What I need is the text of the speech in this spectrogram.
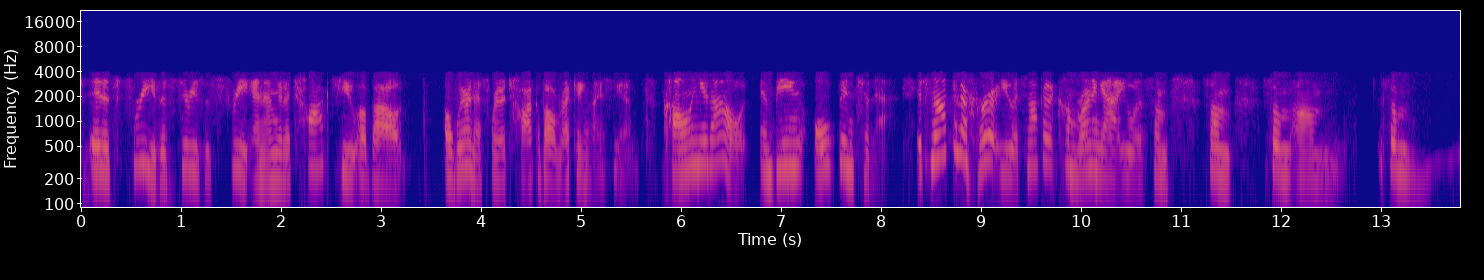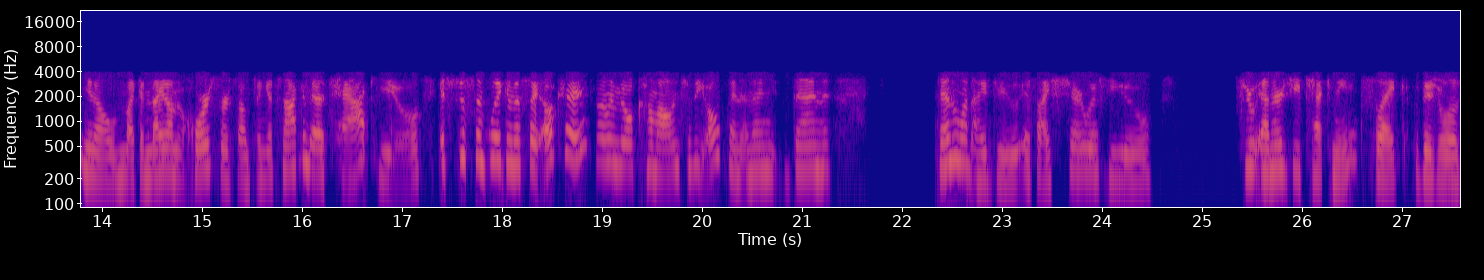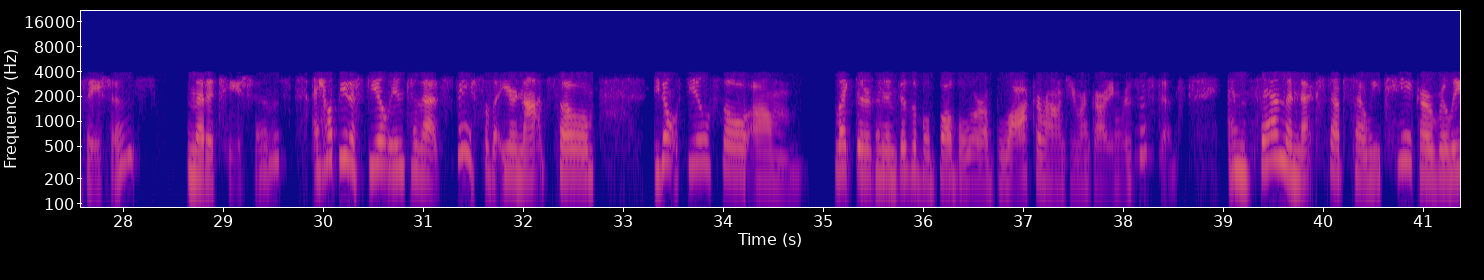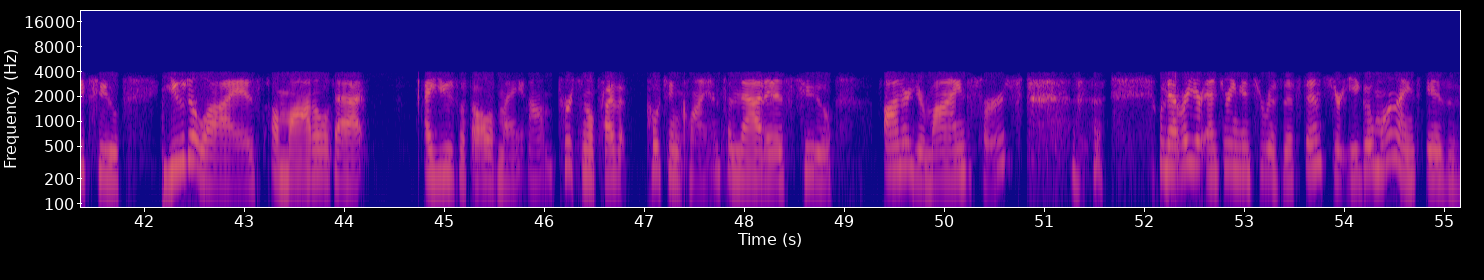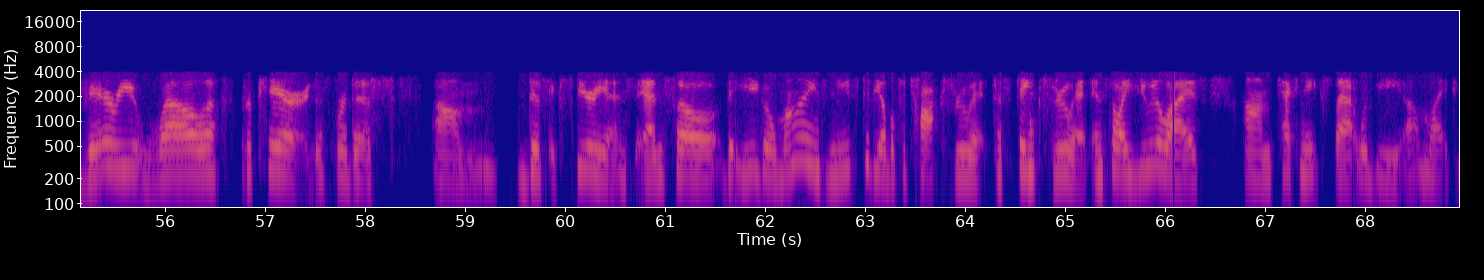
and it's free. This series is free, and I'm going to talk to you about awareness. We're going to talk about recognizing it, calling it out, and being open to that. It's not going to hurt you. It's not going to come running at you with some some some um some you know like a knight on a horse or something. It's not going to attack you. It's just simply going to say, okay, and it'll come out into the open, and then then then what I do is I share with you through energy techniques like visualizations, meditations. I help you to feel into that space so that you're not so you don't feel so um, like there's an invisible bubble or a block around you regarding resistance. And then the next steps that we take are really to utilize a model that I use with all of my um, personal private coaching clients, and that is to honor your mind first. Whenever you're entering into resistance, your ego mind is very well prepared for this um, this experience and so the ego mind needs to be able to talk through it to think through it and so i utilize um, techniques that would be um, like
